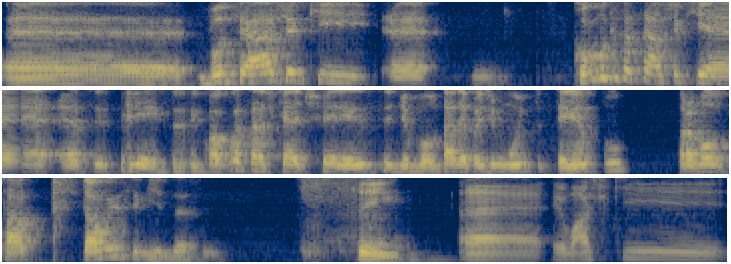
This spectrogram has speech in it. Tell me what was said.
É, você acha que. É, como que você acha que é essa experiência? Assim? Qual que você acha que é a diferença de voltar depois de muito tempo para voltar tão em seguida? Assim? Sim. É, eu acho que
